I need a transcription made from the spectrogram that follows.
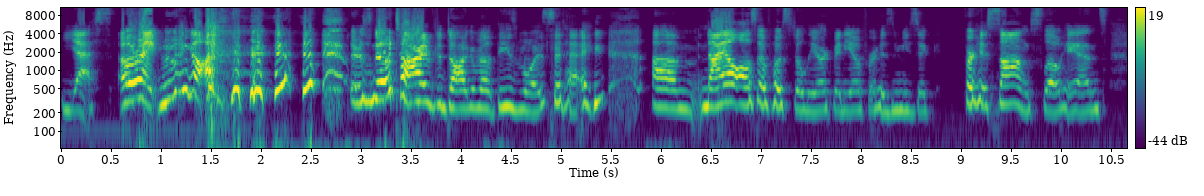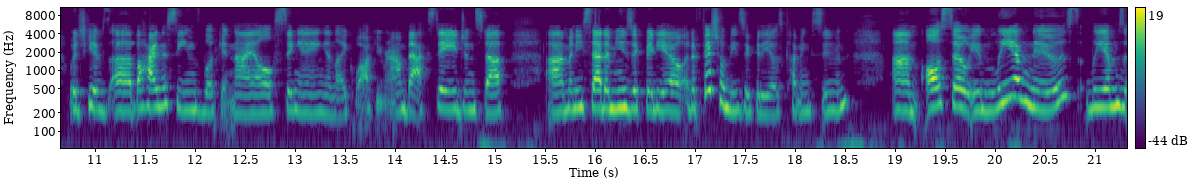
Yes. All right, moving on. There's no time to talk about these boys today. Um, Niall also posted a lyric video for his music for his song Slow Hands, which gives a behind the scenes look at Niall singing and like walking around backstage and stuff. Um, and he said a music video, an official music video is coming soon. Um, also in Liam news, Liam's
